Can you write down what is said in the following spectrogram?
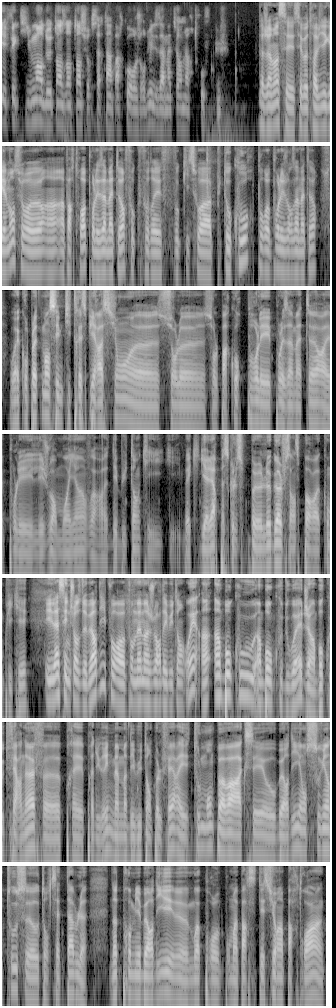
effectivement, de temps en temps, sur certains parcours aujourd'hui, les amateurs ne retrouvent plus. Benjamin, c'est votre avis également sur euh, un, par 3 pour les amateurs? Faut faudrait, faut qu'il soit plutôt court pour, pour les joueurs amateurs? Ouais, complètement. C'est une petite respiration euh, sur, le, sur le parcours pour les, pour les amateurs et pour les, les joueurs moyens, voire débutants qui, qui, bah, qui galèrent parce que le, golf, c'est un sport euh, compliqué. Et là, c'est une chance de birdie pour, pour même un joueur débutant Ouais, un, un, bon coup, un bon coup de wedge, un bon coup de fer neuf près, près du green. Même un débutant peut le faire et tout le monde peut avoir accès au birdie. On se souvient tous autour de cette table, notre premier birdie, moi pour, pour ma part, c'était sur un par 3, un,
